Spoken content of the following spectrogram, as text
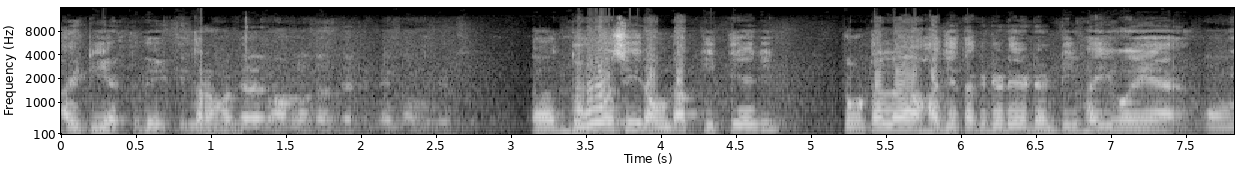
ਆਈਟੀ ਐਕਟ ਦੇ ਤਰ੍ਹਾਂ ਦਾ ਮਾਮਲਾ ਦਰਜ ਹੈ? ਕਿੰਨੇ ਨੋਮੀਨੇਟ ਅ, ਦੋ ਅਸੀਂ ਰਾਉਂਡ ਅਪ ਕੀਤੀਆਂ ਜੀ। ਟੋਟਲ ਹਜੇ ਤੱਕ ਜਿਹੜੇ ਆਇਡੈਂਟੀਫਾਈ ਹੋਏ ਆ ਉਹ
